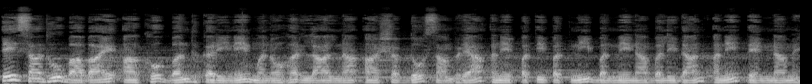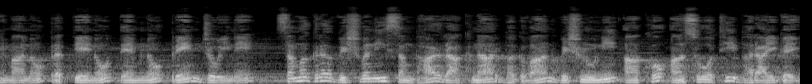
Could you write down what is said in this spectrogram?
તે સાધુ બાબાએ આંખો બંધ કરીને મનોહર લાલના આ શબ્દો સાંભળ્યા અને પતિ પત્ની બંનેના બલિદાન અને તેમના મહેમાનો પ્રત્યેનો તેમનો પ્રેમ જોઈને સમગ્ર વિશ્વની સંભાળ રાખનાર ભગવાન વિષ્ણુની આંખો આંસુઓથી ભરાઈ ગઈ.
